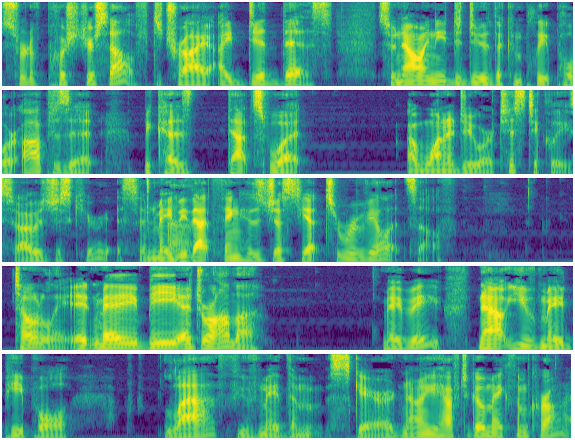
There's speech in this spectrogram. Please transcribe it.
sort of pushed yourself to try. I did this, so now I need to do the complete polar opposite because that's what I want to do artistically. So I was just curious. And maybe Ah. that thing has just yet to reveal itself. totally. It may be a drama. Maybe. Now you've made people laugh, you've made them scared. Now you have to go make them cry.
